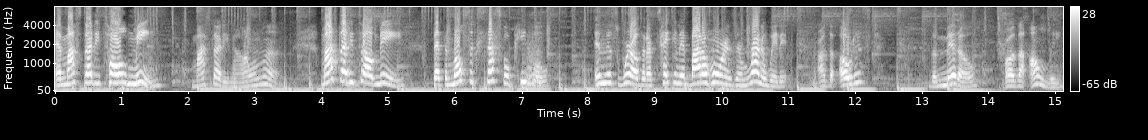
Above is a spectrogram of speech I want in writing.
And my study told me, my study now, I don't know. My study told me that the most successful people in this world that are taking it by the horns and running with it are the oldest, the middle, or the only.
